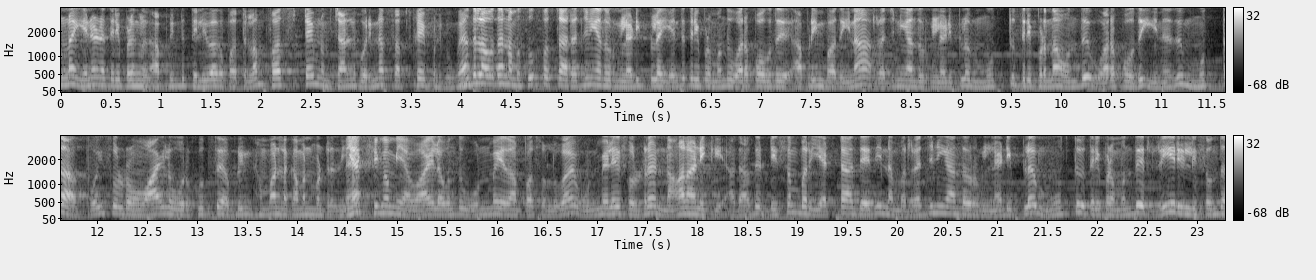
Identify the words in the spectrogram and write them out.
ஒன்னாக என்னென்ன திரைப்படங்கள் அப்படின்னு தெளிவாக பார்த்துலாம் ஃபர்ஸ்ட் டைம் நம்ம சேனலுக்கு வரீங்கன்னா சப்ஸ்கிரைப் பண்ணிக்கோங்க. முதலாவது நம்ம சூப்பர் ஸ்டார் ரஜினிகாந்த் அவர்கள் நடிப்பில் எந்த திரைப்படம் வந்து வரப்போகுது அப்படின்னு பார்த்தீங்கன்னா ரஜினிகாந்த் அவர்கள் நடிப்பில் முத்து திரைப்படம் தான் வந்து வரப்போகுது. என்னது முத்தா? போய் சொல்கிறோம் வாயில் ஒரு குத்து அப்படின்னு கமெண்டில் கமெண்ட் பண்ணுறது மேக்ஸிமம் என் வாயில் வந்து உண்மையை தான்ப்பா சொல்லுவேன் உண்மையிலே சொல்கிறேன் நாளானிக்கு அதாவது டிசம்பர் எட்டாம் தேதி நம்ம ரஜினிகாந்த் அவர்கள் நடிப்பில் முத்து திரைப்படம் வந்து ரீ ரிலீஸ் வந்து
